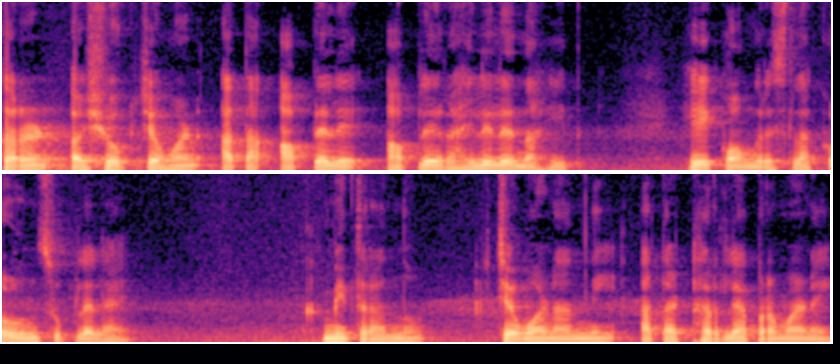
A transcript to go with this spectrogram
कारण अशोक चव्हाण आता आपल्याले आपले राहिलेले नाहीत हे काँग्रेसला कळून चुकलेलं आहे. मित्रांनो चव्हाणांनी आता ठरल्याप्रमाणे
